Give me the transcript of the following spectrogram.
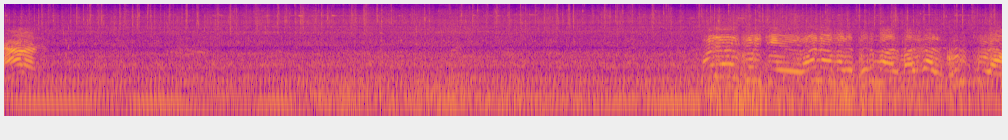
நாளன் மறுகால் குறிச்சி வானாமலை பெருமாள் மறுகால் குறிச்சியா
